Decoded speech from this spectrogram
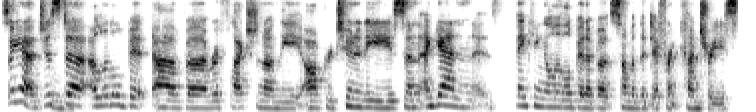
So yeah, just mm-hmm. a, a, little bit of a reflection on the opportunities, and again, thinking a little bit about some of the different countries.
